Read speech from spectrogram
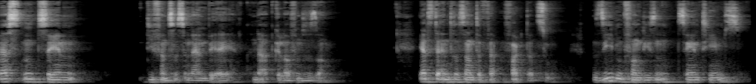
besten zehn Defenses in der NBA in der abgelaufenen Saison. Jetzt der interessante Fakt dazu. Sieben von diesen zehn Teams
